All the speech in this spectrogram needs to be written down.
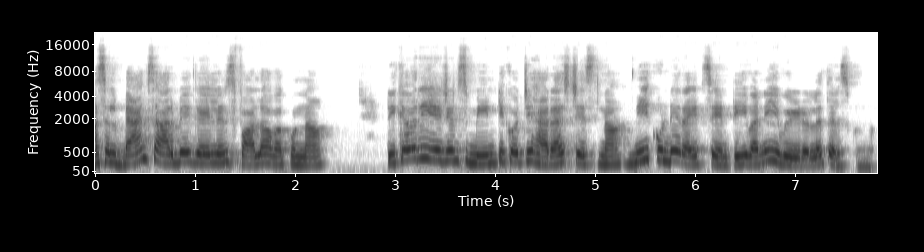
అసలు బ్యాంక్స్ ఆర్బీఐ గైడ్లైన్స్ ఫాలో అవ్వకున్నా రికవరీ ఏజెంట్స్ మీ ఇంటికి వచ్చి హరాస్ చేసినా మీకుండే రైట్స్ ఏంటి? ఇవన్నీ ఈ వీడియోలో తెలుసుకుందాం.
